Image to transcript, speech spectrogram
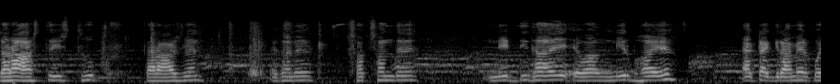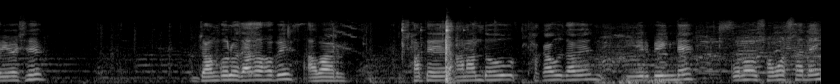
যারা আসতে ইচ্ছুক, তারা আসবেন। এখানে স্বচ্ছন্দে, নির্দ্বিধায় এবং নির্ভয়ে একটা গ্রামের পরিবেশে জঙ্গলও দেখা হবে, আবার সাথে আনন্দও থাকাও যাবে, নির্বিঘ্নে কোনো সমস্যা নেই।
